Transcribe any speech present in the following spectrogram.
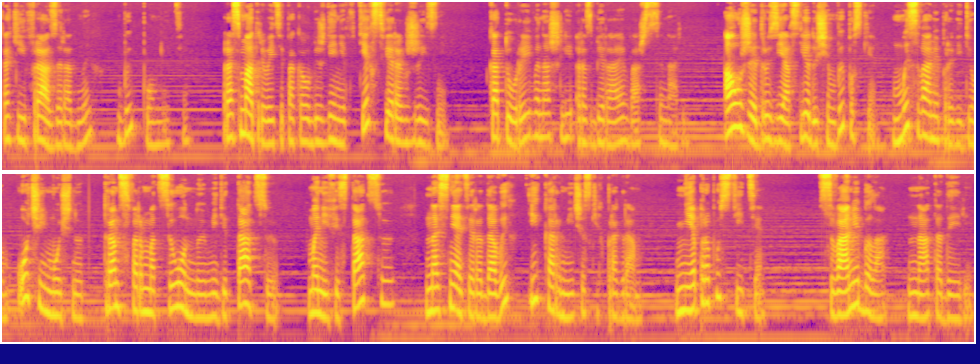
какие фразы родных вы помните. Рассматривайте пока убеждения в тех сферах жизни, которые вы нашли, разбирая ваш сценарий. А уже, друзья, в следующем выпуске мы с вами проведем очень мощную трансформационную медитацию, манифестацию – на снятие родовых и кармических программ. Не пропустите! С вами была Ната Деви.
